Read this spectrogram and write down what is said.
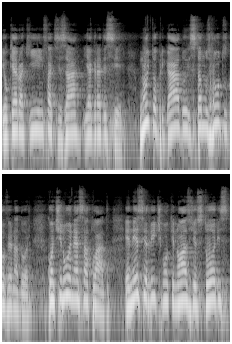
eu quero aqui enfatizar e agradecer. Muito obrigado, estamos juntos, governador. Continue nessa atuada. É nesse ritmo que nós, gestores,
